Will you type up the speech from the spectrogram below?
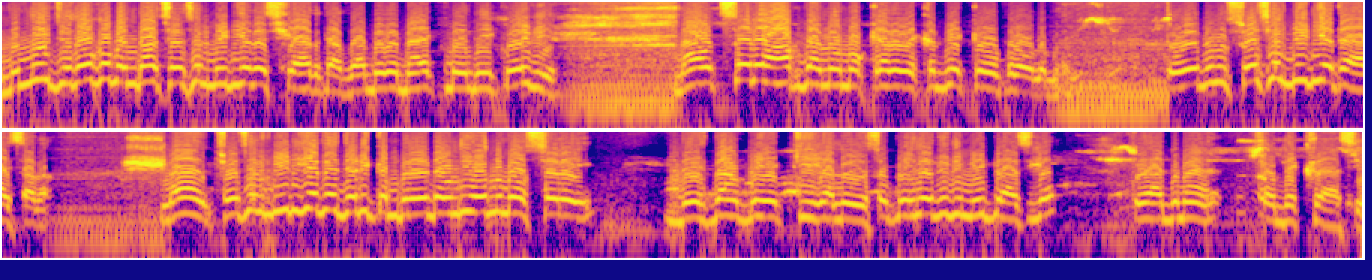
ਮੈਨੂੰ ਜਦੋਂ ਕੋਈ ਬੰਦਾ ਸੋਸ਼ਲ ਮੀਡੀਆ ਤੇ ਸ਼ਿਕਾਇਤ ਕਰਦਾ, ਮੇਰੇ ਮਹਿਕਮੇ ਦੀ ਕੋਈ ਵੀ, ਮੈਂ ਉਸੇ ਵੇਲੇ ਆਪ ਜਾਂਦਾ ਮੌਕੇ ਤੇ ਵੇਖਣ ਵੀ ਕਿਉਂ ਪ੍ਰੋਬਲਮ ਹੈ ਤੋ ਇਹ ਮੈਨੂੰ ਸੋਸ਼ਲ ਮੀਡੀਆ ਤੇ ਆਇਆ ਸਾਰਾ। ਮੈਂ ਸੋਸ਼ਲ ਮੀਡੀਆ ਤੇ ਜਿਹੜੀ ਕੰਪਲੇਂਟ ਆਉਂਦੀ, ਉਹਨੂੰ ਮੈਂ ਉਸੇ ਲਈ ਦੇਖਦਾ ਵੀ ਕੀ ਗੱਲ ਹੋਈ। ਸੋ ਪਿਛਲੇ ਦਿਨ ਮੀਂਹ ਪਿਆ ਸੀਗਾ ਤੇ ਅੱਜ ਮੈਂ ਉਹ ਦੇਖ ਰਿਹਾ ਸੀ।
